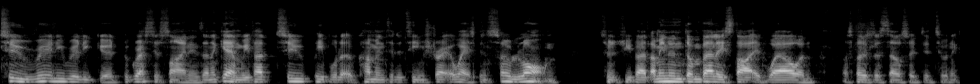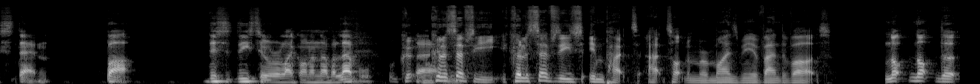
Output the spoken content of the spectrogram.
two really really good progressive signings. And again, we've had two people that have come into the team straight away. It's been so long since we've had. I mean, and Dombele started well, and I suppose Lo Celso did to an extent, but this is these two are like on another level. Ku- Um, impact at Tottenham reminds me of Van der Vaart's. Not not that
